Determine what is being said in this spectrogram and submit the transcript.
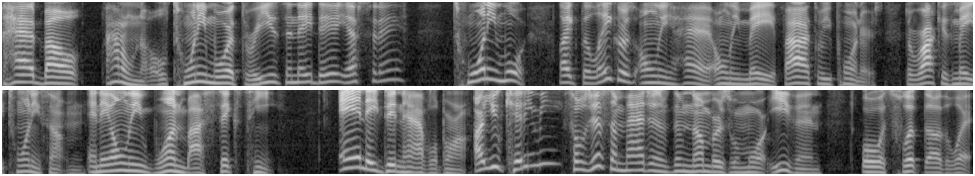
had about, I don't know, 20 more threes than they did yesterday. 20 more. Like the Lakers only had only made five three pointers. The Rockets made 20 something. And they only won by 16 and they didn't have LeBron. Are you kidding me? So just imagine if them numbers were more even or was flipped the other way.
